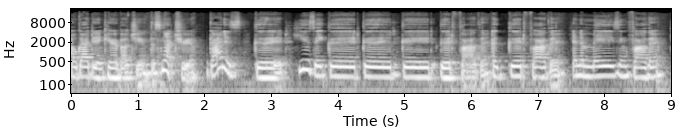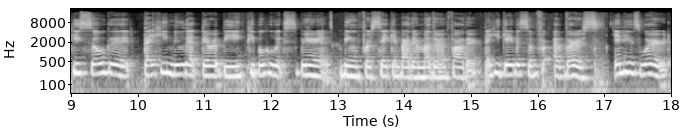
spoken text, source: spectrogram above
oh, God didn't care about you. That's not true. God is good. He is a good, good, good, good father. A good father. An amazing father. He's so good that he knew that there would be people who experience being forsaken by their mother and father. That he gave us a, a verse in his word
